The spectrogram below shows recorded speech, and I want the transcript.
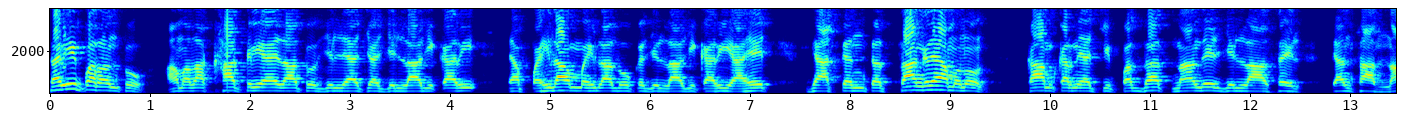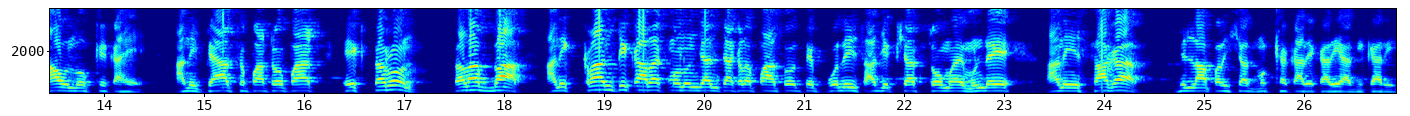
तरी परंतु आम्हाला खात्री आहे लातूर जिल्ह्याच्या जिल्हाधिकारी या पहिला महिला लोक जिल्हाधिकारी आहेत. ज्या अत्यंत चांगल्या म्हणून काम करण्याची पद्धत नांदेड जिल्हा असेल त्यांचा नाव लौकिक आहे. आणि त्याच पाठोपाठ एक तरुण तडफदार आणि क्रांतिकारक म्हणून ज्यांच्याकडे पाहतो ते पोलीस अधीक्षक सोमय मुंडे आणि सागर जिल्हा परिषद मुख्य कार्यकारी अधिकारी.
